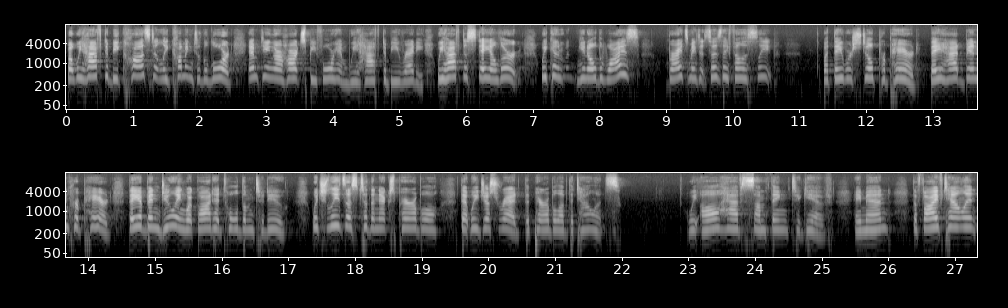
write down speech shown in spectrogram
but we have to be constantly coming to the Lord, emptying our hearts before Him. We have to be ready. We have to stay alert. We can, you know, the wise bridesmaids, it says they fell asleep. But they were still prepared. They had been prepared. They had been doing what God had told them to do. Which leads us to the next parable that we just read the parable of the talents. We all have something to give. Amen. The five talent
